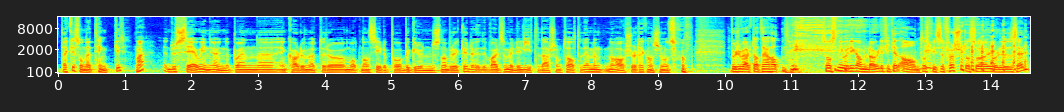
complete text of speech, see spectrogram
det er ikke sånn jeg tenker. Nei? Du ser jo inn i øynene på en, eh, en kar du møter, og måten han sier det på, begrunnelsen han bruker. Det det var liksom veldig lite der som talte det, men nå avslørte jeg kanskje noe som burde vært at jeg har hatt den. Sånn som de gjorde i gamle dager. De fikk et annet å spise først, og så gjorde de det selv.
